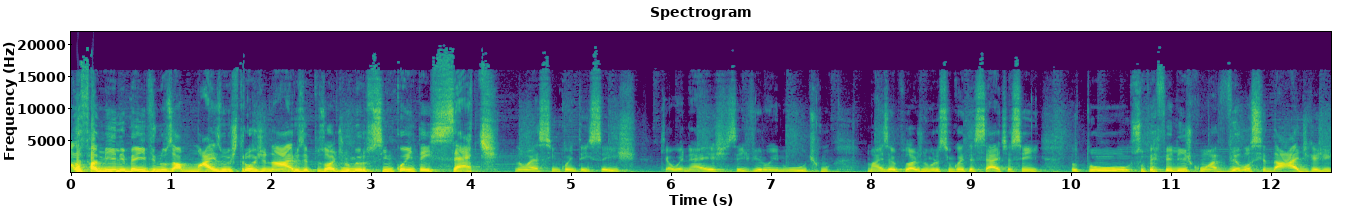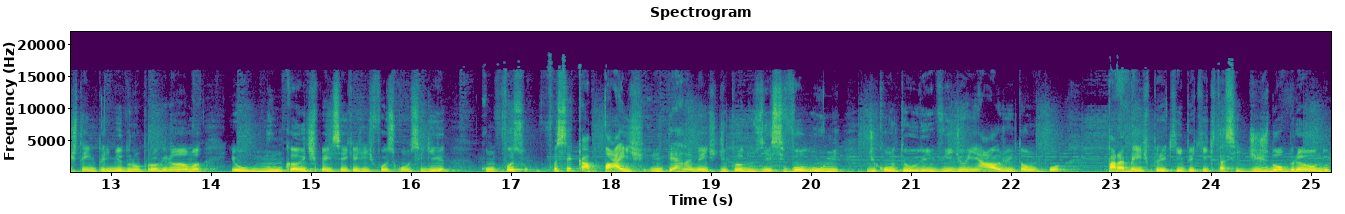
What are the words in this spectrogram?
Fala família, bem-vindos a mais um Extraordinários, episódio número 57, não é 56, que é o Enéas, vocês viram aí no último, mas é o episódio número 57, assim, eu tô super feliz com a velocidade que a gente tem imprimido no programa, eu nunca antes pensei que a gente fosse conseguir, fosse, fosse capaz internamente de produzir esse volume de conteúdo em vídeo e em áudio, então, pô, parabéns para a equipe aqui que está se desdobrando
